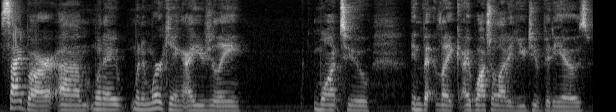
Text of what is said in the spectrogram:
sidebar, um, when I when I'm working, I usually want to invest like I watch a lot of YouTube videos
